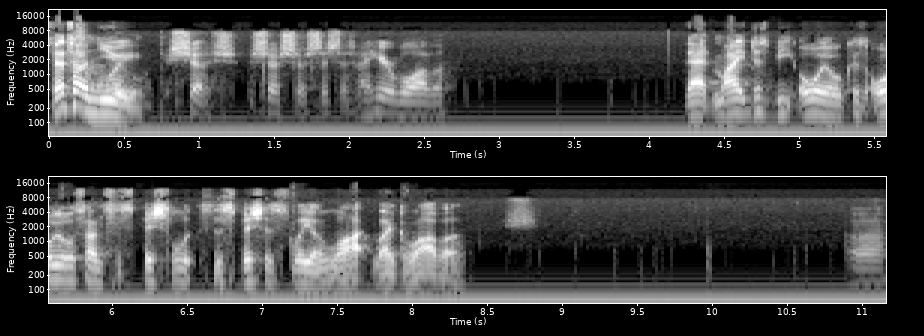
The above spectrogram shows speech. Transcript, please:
That's on you. Shush, shush, shush, shush, shush. I hear lava. That might just be oil, because oil sounds suspicious, suspiciously a lot like lava. Uh,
